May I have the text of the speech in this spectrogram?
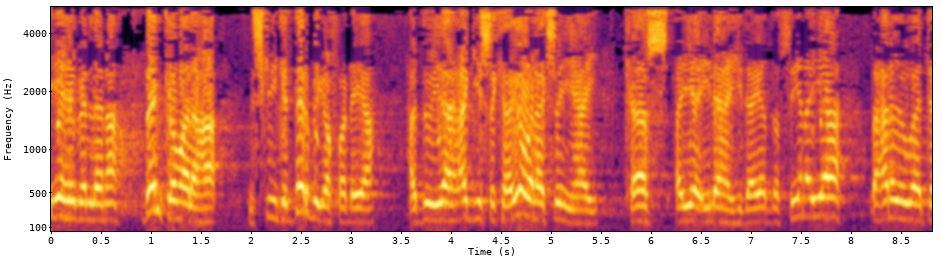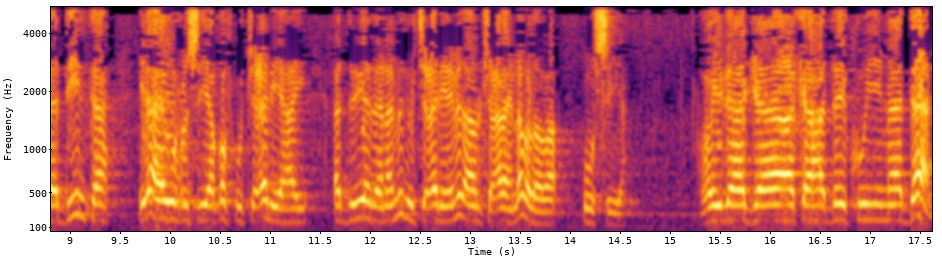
iyo hebellana dankama laha. Miskiinka derbiga fadhiya hadduu ilahay xaggiisa kaaga wanaagsan yahay kaas ayaa ilaahay hidaayada siinaya waxaanad ogaataa diinta. Ilaahay wuxuu siiyaa qofkuu jecel yahay adduunyadana miduu jecel yahay mid aanu jeclayn labadaba uu siiya. Waidaa jaaka hadday ku yimaadaan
